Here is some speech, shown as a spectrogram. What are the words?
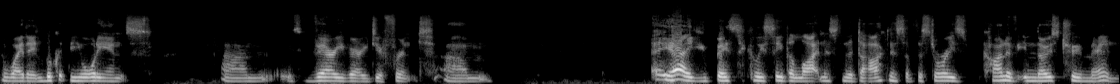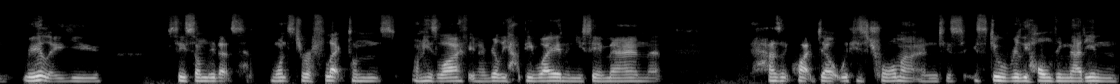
the way they look at the audience um, is very, very different. Um, yeah, you basically see the lightness and the darkness of the stories kind of in those two men. Really, you see somebody that wants to reflect on on his life in a really happy way, and then you see a man that hasn't quite dealt with his trauma and is, is still really holding that in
